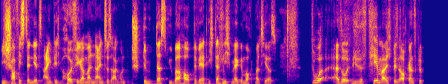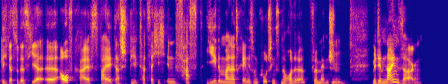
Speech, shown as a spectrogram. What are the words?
Wie schaffe ich es denn jetzt eigentlich, häufiger mal Nein zu sagen? Und stimmt das überhaupt? Werde ich dann nicht mehr gemocht, Matthias? Du, also dieses Thema, ich bin auch ganz glücklich, dass du das hier äh, aufgreifst, weil das spielt tatsächlich in fast jedem meiner Trainings und Coachings eine Rolle für Menschen. Mhm. Mit dem Nein sagen.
